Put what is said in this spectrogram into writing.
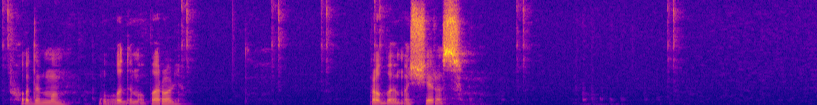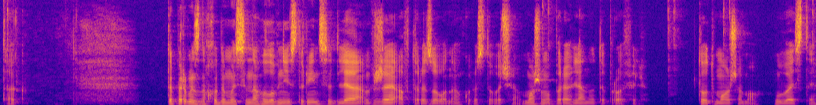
Входимо, вводимо пароль. Пробуємо ще раз. Так. Тепер ми знаходимося на головній сторінці для вже авторизованого користувача. Можемо переглянути профіль. Тут можемо ввести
